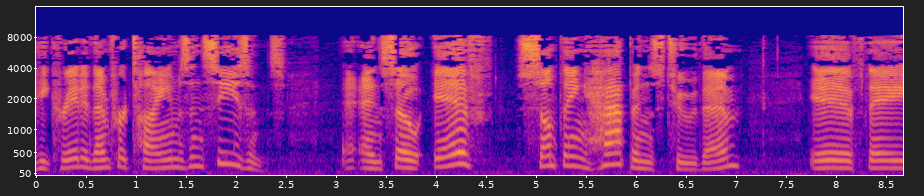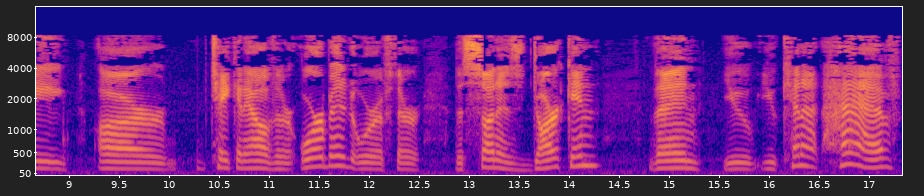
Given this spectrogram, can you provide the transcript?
He created them for times and seasons. And so if something happens to them, if they are taken out of their orbit or if their, the sun is darkened, then you, you cannot have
